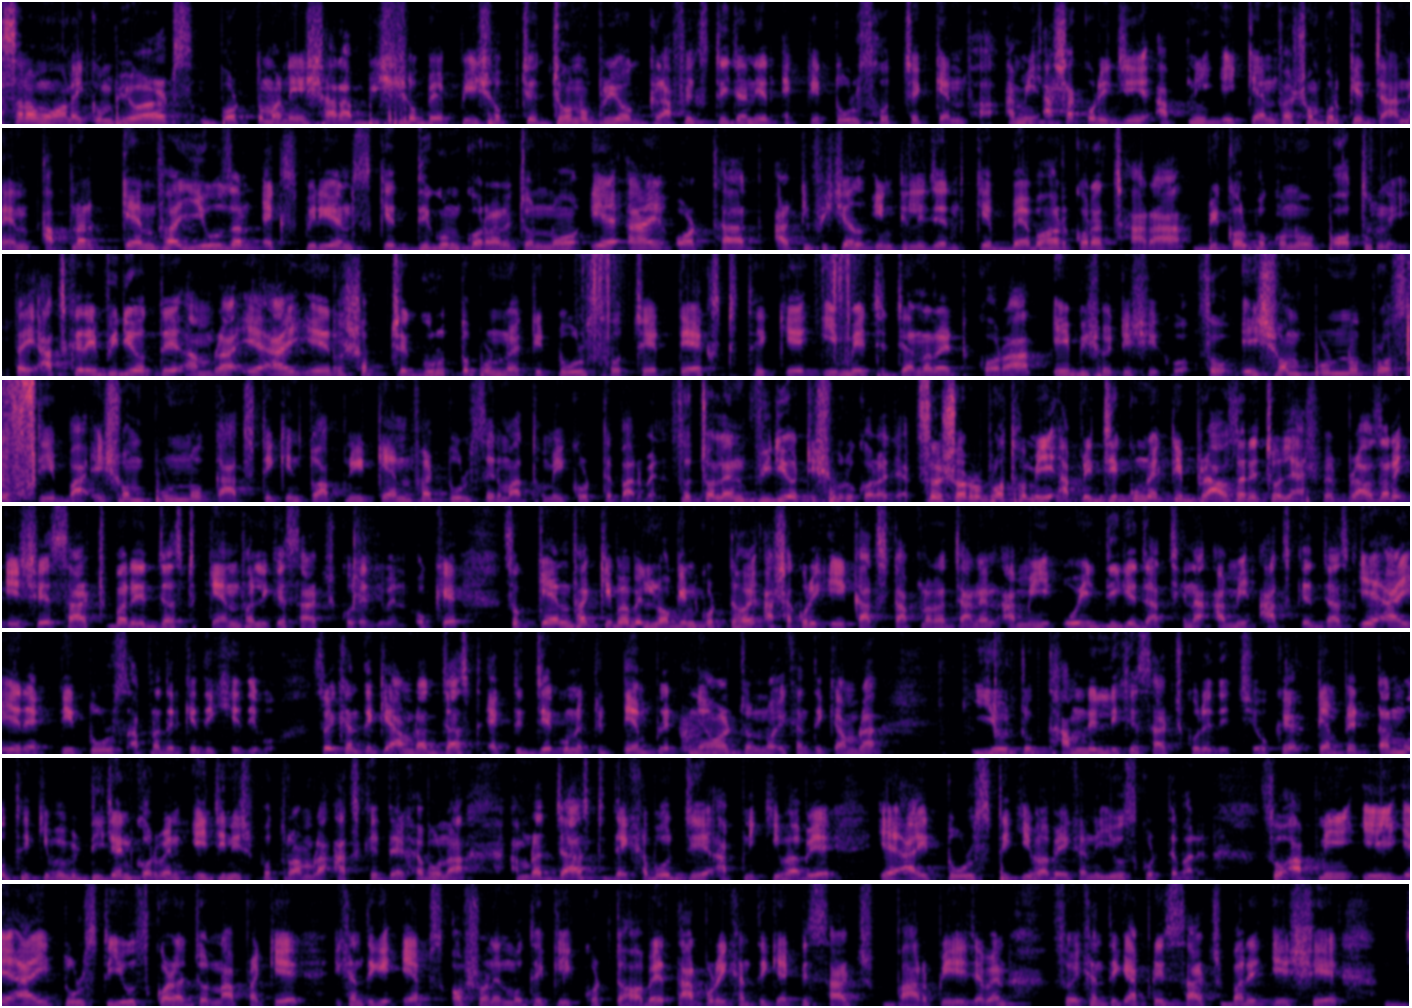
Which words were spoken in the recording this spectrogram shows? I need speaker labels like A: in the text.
A: আসসালামু আলাইকুম ভিউয়ার্স। বর্তমানে সারা বিশ্বব্যাপী সবচেয়ে জনপ্রিয় গ্রাফিক্স ডিজাইনের একটি টুলস হচ্ছে ক্যানভা আমি আশা করি যে আপনি এই ক্যানভা সম্পর্কে জানেন। আপনার ক্যানভা ইউজার এক্সপিরিয়েন্সকে দ্বিগুণ করার জন্য এআই অর্থাৎ আর্টিফিশিয়াল ইন্টেলিজেন্সকে ব্যবহার করা ছাড়া বিকল্প কোনো পথ নেই। তাই আজকের এই ভিডিওতে আমরা এআই এর সবচেয়ে গুরুত্বপূর্ণ একটি টুলস হচ্ছে টেক্সট থেকে ইমেজ জেনারেট করা। এই বিষয়টি শিখব। সো এই সম্পূর্ণ প্রসেসটি বা এই সম্পূর্ণ কাজটি কিন্তু আপনি ক্যানভা টুলসের মাধ্যমেই করতে পারবেন। সো চলেন ভিডিওটি শুরু করা যাক। সো সর্বপ্রথমেই আপনি যে কোনো একটি ব্রাউজারে চলে আসবেন। ব্রাউজারে এসে সার্চ বারে জাস্ট ক্যানভা লিখে সার্চ করে দিবেন ওকে সো ক্যানভা কীভাবে লগ করতে হয়? আশা করি এই কাজটা আপনারা জানেন। আমি ওই দিকে যাচ্ছি না। আমি আজকে জাস্ট এআই এর একটি টুলস আপনাদেরকে দেখিয়ে দিব। সো এখান থেকে আমরা জাস্ট একটি যে কোনো একটি টেমপ্লেট নেওয়ার জন্য এখান থেকে আমরা ইউটিউব থামনেল লিখে সার্চ করে দিচ্ছি ওকে টেমপ্লেটটার মধ্যে কীভাবে ডিজাইন করবেন, এই জিনিসপত্র আমরা আজকে দেখাবো না। আমরা জাস্ট দেখাবো যে আপনি কীভাবে এআই টুলসটি কীভাবে এখানে ইউজ করতে পারেন। সো আপনি এই এআই টুলসটি ইউজ করার জন্য আপনাকে এখান থেকে অ্যাপস অপশনের মধ্যে ক্লিক করতে হবে। তারপর এখান থেকে একটি সার্চ বার পেয়ে যাবেন। সো এখান থেকে আপনি সার্চ বারে এসে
